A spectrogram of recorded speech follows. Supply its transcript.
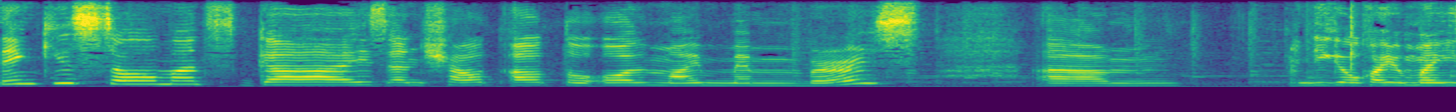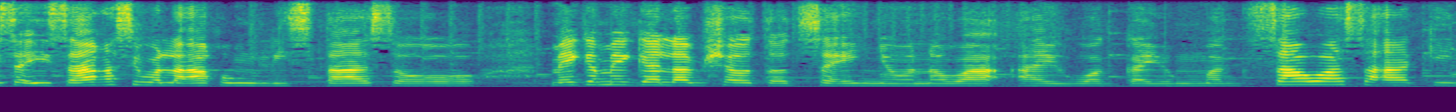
Thank you so much, guys. And shout out to all my members. Um, hindi ko kayo may isa-isa kasi wala akong lista. So, mega mega love shoutout sa inyo. Nawa ay wag kayong magsawa sa aking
